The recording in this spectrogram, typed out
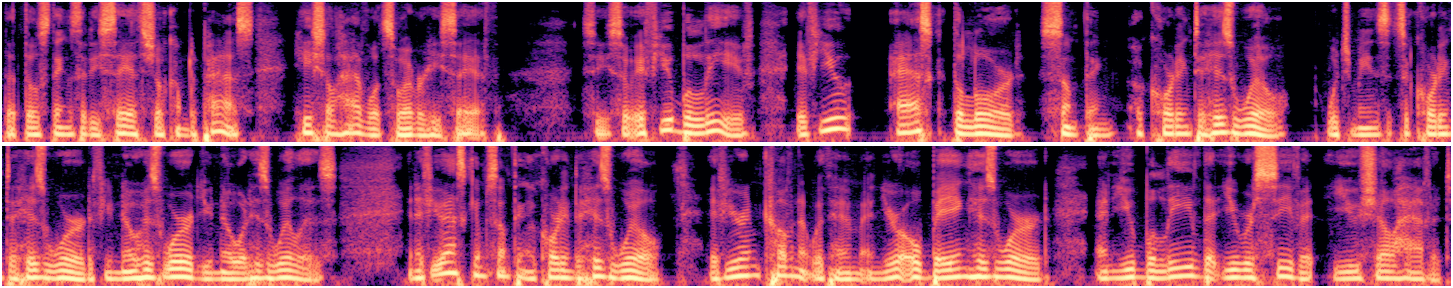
that those things that he saith shall come to pass, he shall have whatsoever he saith. See, so if you believe, if you ask the Lord something according to his will, which means it's according to His Word. If you know His Word, you know what His will is. And if you ask Him something according to His will, if you're in covenant with Him and you're obeying His Word, and you believe that you receive it, you shall have it.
